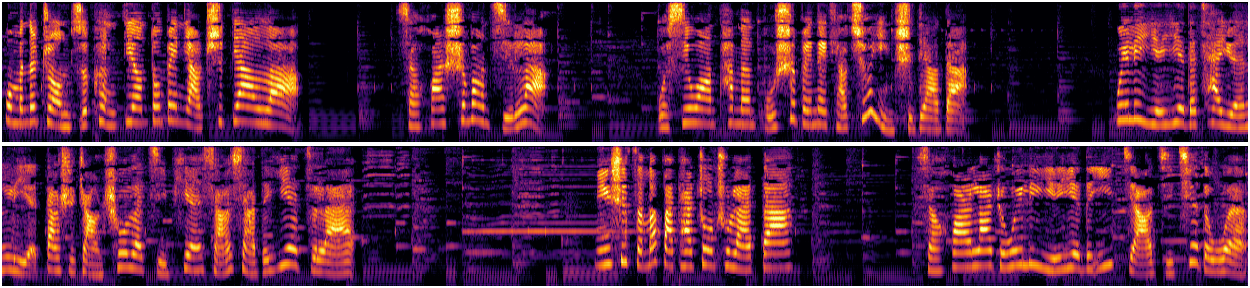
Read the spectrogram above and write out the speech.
我们的种子肯定都被鸟吃掉了。小花失望极了。我希望它们不是被那条蚯蚓吃掉的。威利爷爷的菜园里倒是长出了几片小小的叶子来。你是怎么把它种出来的？小花拉着威利爷爷的衣角，急切地问。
